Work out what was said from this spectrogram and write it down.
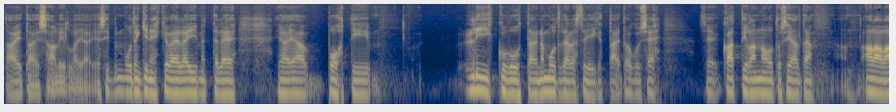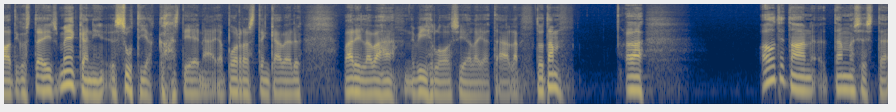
tai, tai salilla ja, ja sitten muutenkin ehkä välillä ihmettelee ja, ja pohtii liikkuvuutta ja muuta tällaista liiketaitoa kuin se, se kattilan nouto sieltä alalaatikosta ei menekään niin sutjakkaasti enää ja porrasten kävely välillä vähän vihloa siellä ja täällä. Tota, ää, aloitetaan tämmöisestä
